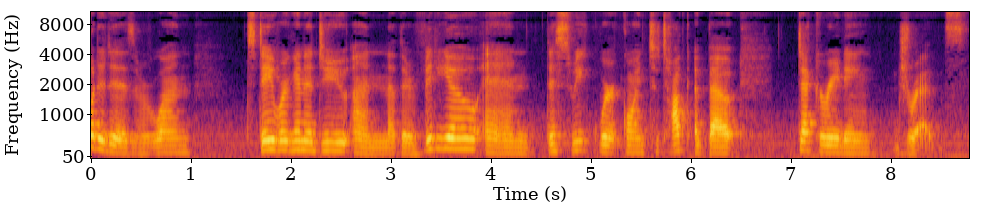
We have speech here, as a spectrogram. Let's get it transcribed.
what it is, everyone. Today we're going to do another video, and this week we're going to talk about decorating dreads.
